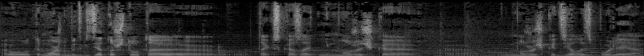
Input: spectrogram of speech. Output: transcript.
Вот, и может быть где-то что-то, так сказать, немножечко, э, немножечко делать более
